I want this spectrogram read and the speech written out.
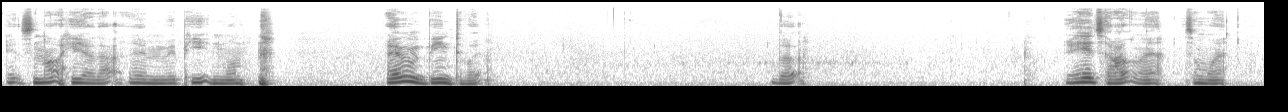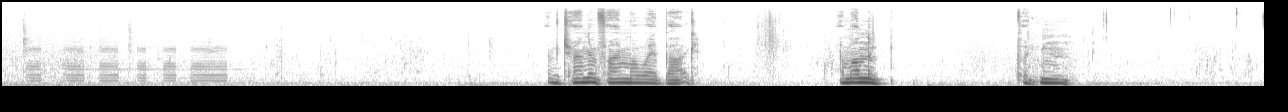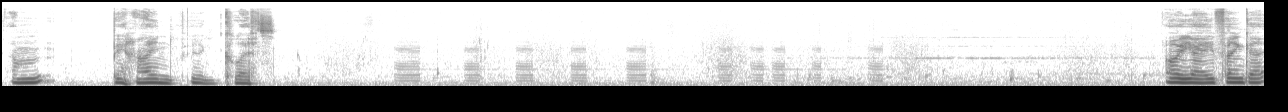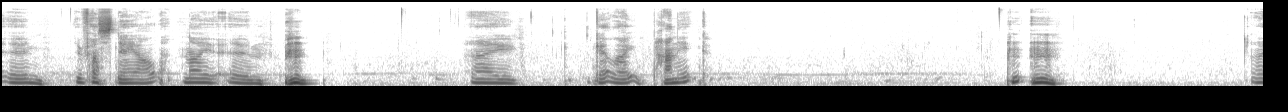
It's not here, that um, repeating one. I haven't been to it. But it's out there somewhere. I'm trying to find my way back. I'm on the fucking. I'm behind the cliffs. Oh yeah, if I get um, if I stay out now, um, I get like panic. I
